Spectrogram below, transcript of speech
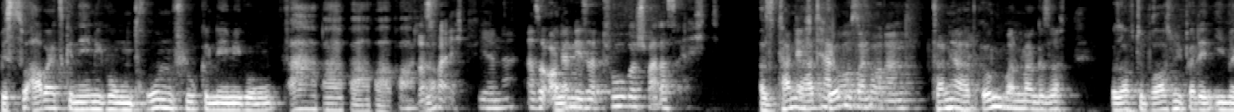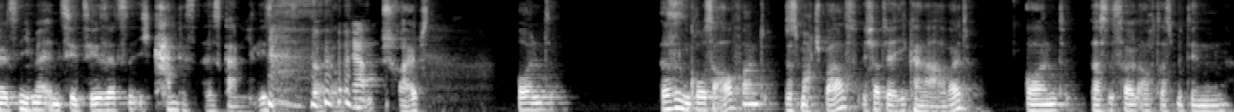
bis zu Arbeitsgenehmigungen, Drohnenfluggenehmigungen, war, war, war, war, war. Das ne? war echt viel, ne? Also organisatorisch war das echt. Also Tanja echt hat irgendwann, Tanja hat irgendwann mal gesagt, pass auf, du brauchst mich bei den E-Mails nicht mehr in CC setzen. Ich kann das alles gar nicht lesen, was du da ja. schreibst. Und das ist ein großer Aufwand. Das macht Spaß. Ich hatte ja eh keine Arbeit. Und das ist halt auch das mit den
